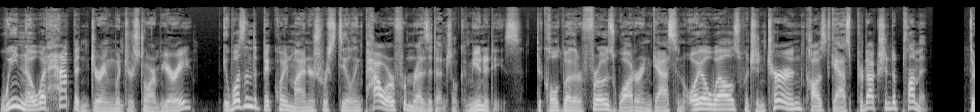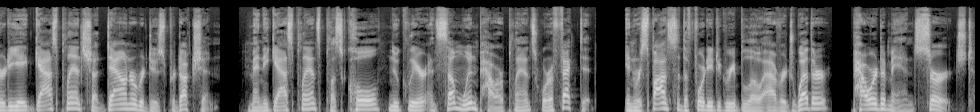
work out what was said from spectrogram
we know what happened during Winter Storm Uri. It wasn't that Bitcoin miners were stealing power from residential communities. The cold weather froze water and gas and oil wells, which in turn caused gas production to plummet. 38 gas plants shut down or reduced production. Many gas plants, plus coal, nuclear, and some wind power plants, were affected. In response to the 40 degree below average weather, power demand surged.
